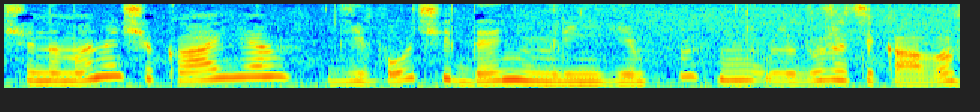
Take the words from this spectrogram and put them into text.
що на мене чекає дівочий день мрії. Вже дуже цікаво.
